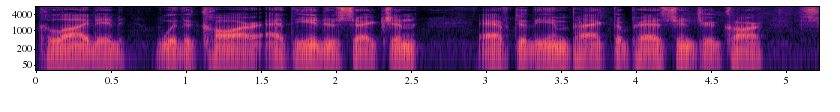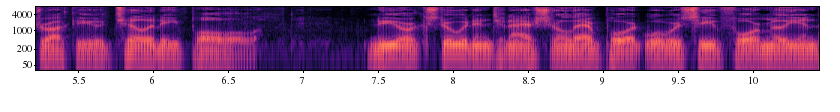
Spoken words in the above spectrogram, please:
collided with a car at the intersection after the impact the passenger car struck a utility pole. New York Stewart International Airport will receive $4 million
